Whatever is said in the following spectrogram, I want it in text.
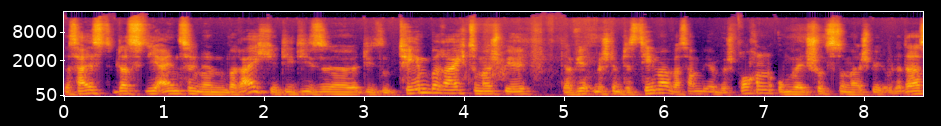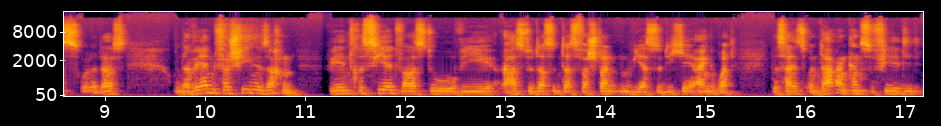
Das heißt, dass die einzelnen Bereiche, die diese, diesen Themenbereich zum Beispiel, da wird ein bestimmtes Thema, was haben wir besprochen, Umweltschutz zum Beispiel oder das oder das. Und da werden verschiedene Sachen. Wie interessiert warst du? Wie hast du das und das verstanden? Wie hast du dich hier eingebracht? Das heißt, und daran kannst du viel de-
